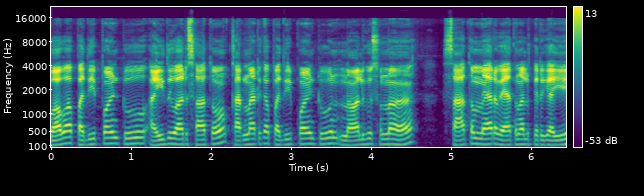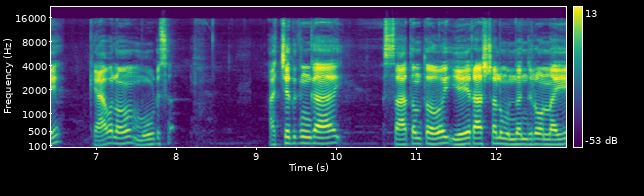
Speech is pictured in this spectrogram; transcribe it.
గోవా పది పాయింట్ ఐదు ఆరు శాతం కర్ణాటక పది పాయింట్ నాలుగు సున్నా శాతం మేర వేతనాలు పెరిగాయి. కేవలం మూడు అత్యధికంగా శాతంతో ఏ రాష్ట్రాలు ముందంజలో ఉన్నాయి?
